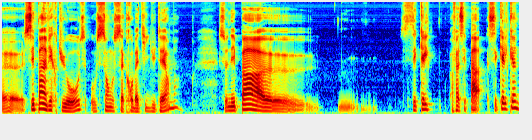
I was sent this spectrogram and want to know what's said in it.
Euh, c'est pas un virtuose au sens acrobatique du terme. Ce n'est pas. Euh, c'est quel, enfin c'est pas, c'est quelqu'un de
